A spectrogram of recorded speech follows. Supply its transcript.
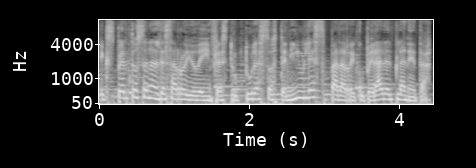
expertos en el desarrollo de infraestructuras sostenibles para recuperar el planeta.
